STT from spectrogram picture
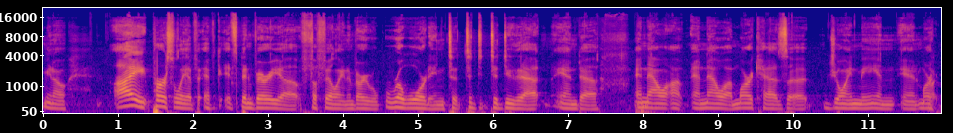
you know, I personally have, have it's been very uh, fulfilling and very rewarding to to, to do that, and uh, and now uh, and now uh, Mark has uh, joined me, and and Mark.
